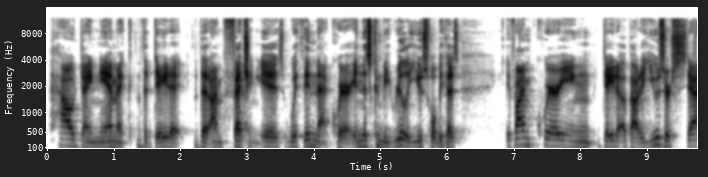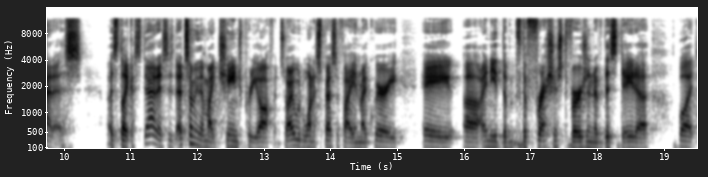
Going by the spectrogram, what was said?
how dynamic the data that I'm fetching is within that query. And this can be really useful because if I'm querying data about a user status, it's like a status is that's something that might change pretty often. So I would want to specify in my query, hey, uh, I need the the freshest version of this data. But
